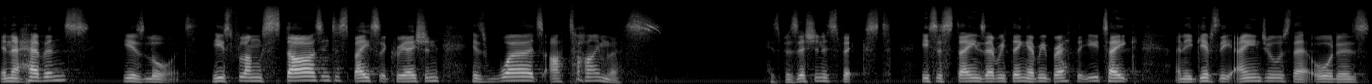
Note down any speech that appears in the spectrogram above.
In the heavens, he is Lord. He's flung stars into space at creation. His words are timeless. His position is fixed. He sustains everything, every breath that you take, and he gives the angels their orders.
